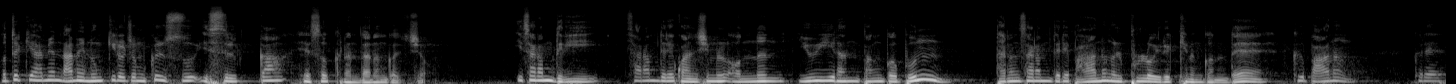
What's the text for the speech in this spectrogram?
어떻게 하면 남의 눈길을 좀 끌 수 있을까 해서 그런다는 거죠. 이 사람들이 사람들의 관심을 얻는 유일한 방법은 다른 사람들의 반응을 불러일으키는 건데 그 반응 그래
